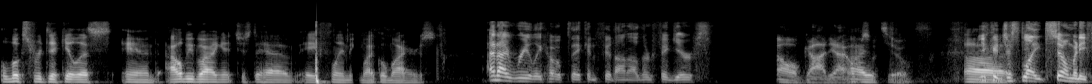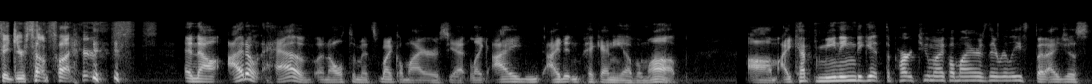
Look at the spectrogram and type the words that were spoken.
looks ridiculous, and I'll be buying it just to have a flaming Michael Myers. And I really hope they can fit on other figures. Oh God, yeah, I hope I so would too. Uh, you could just light so many figures on fire. And now I don't have an Ultimates Michael Myers yet. Like I I didn't pick any of them up. Um, I kept meaning to get the Part Two Michael Myers they released, but I just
